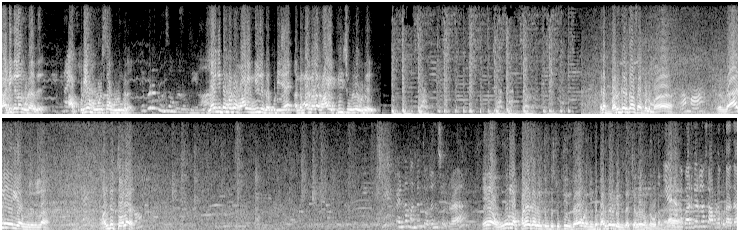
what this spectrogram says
கடிக்கலாம் கூடாது. அப்படியே முழுசா முழுங்குற எப்படி முழுசா முழுங்க முடியும் என்கிட்ட மட்டும் வாய் நீளுது அப்படியே. அந்த மாதிரி நல்லா வாயை கீழ்ச்சி உள்ள விடு. ஏன்னா பர்கர் தான் சாப்பிடணுமா? ஆமா. வேற வேலையே இல்லையா உங்களுக்கு எல்லாம் வந்து தொலை. என்ன வந்து தொலைன்னு சொல்ற? ஏன் ஊர்ல பழைய சாதம் தின்ட்டு சுத்தி இருந்த உனக்கு இப்ப பர்கர் கேக்குதா? சென்னை வந்த உடனே. ஏன் நாங்க பர்கர்லாம் சாப்பிட கூடாதா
